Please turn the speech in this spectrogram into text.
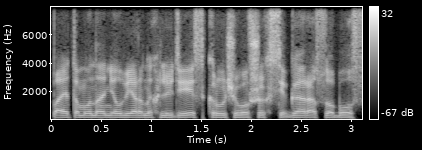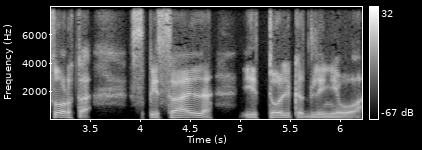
Поэтому нанял верных людей, скручивавших сигар особого сорта, специально и только для него.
